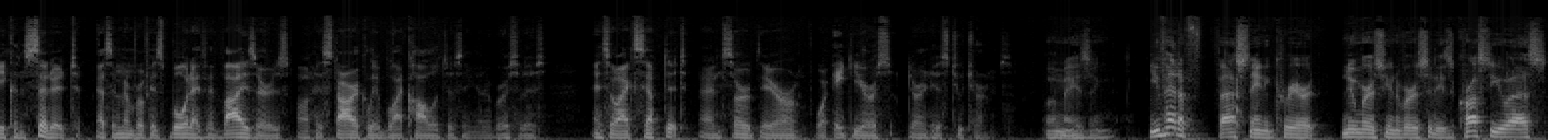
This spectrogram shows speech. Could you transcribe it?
be considered as a member of his board of advisors on historically black colleges and universities. And so I accepted and served there for eight years during his two terms. Amazing. You've had a fascinating career at numerous universities across the U.S.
